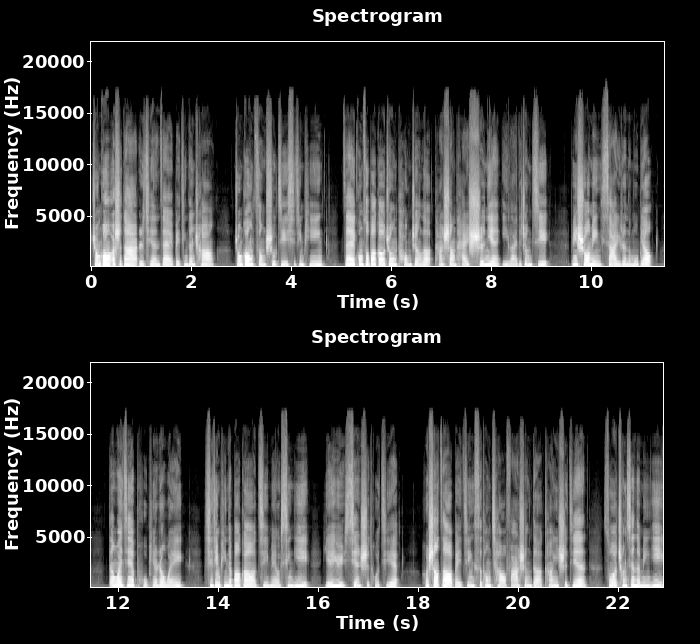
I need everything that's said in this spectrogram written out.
中共二十大日前在北京登场，中共总书记习近平在工作报告中统整了他上台十年以来的政绩，并说明下一任的目标。但外界普遍认为，习近平的报告既没有新意，也与现实脱节，和稍早北京四通桥发生的抗议事件所呈现的民意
